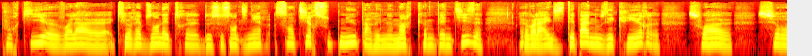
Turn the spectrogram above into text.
pour qui euh, voilà euh, qui aurait besoin d'être de se sentir sentir soutenu par une marque comme Penties voilà n'hésitez pas à nous écrire soit sur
